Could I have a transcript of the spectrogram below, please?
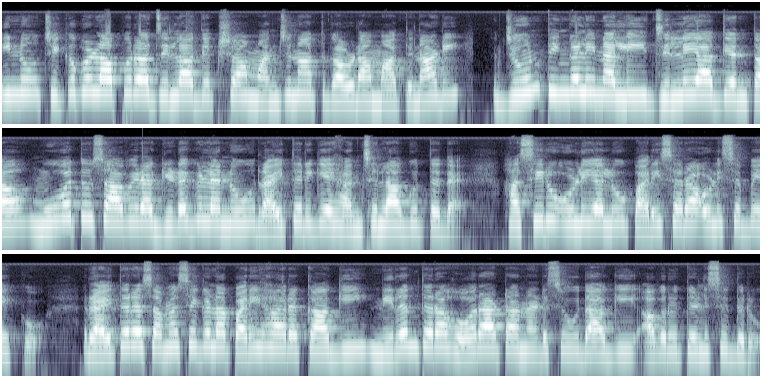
ಇನ್ನು ಚಿಕ್ಕಬಳ್ಳಾಪುರ ಜಿಲ್ಲಾಧ್ಯಕ್ಷ ಮಂಜುನಾಥ್ ಗೌಡ ಮಾತನಾಡಿ, ಜೂನ್ ತಿಂಗಳಿನಲ್ಲಿ ಜಿಲ್ಲೆಯಾದ್ಯಂತ ಮೂವತ್ತು ಸಾವಿರ ಗಿಡಗಳನ್ನು ರೈತರಿಗೆ ಹಂಚಲಾಗುತ್ತದೆ. ಹಸಿರು ಉಳಿಯಲು ಪರಿಸರ ಉಳಿಸಬೇಕು. ರೈತರ ಸಮಸ್ಯೆಗಳ ಪರಿಹಾರಕ್ಕಾಗಿ ನಿರಂತರ ಹೋರಾಟ ನಡೆಸುವುದಾಗಿ ಅವರು ತಿಳಿಸಿದರು.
